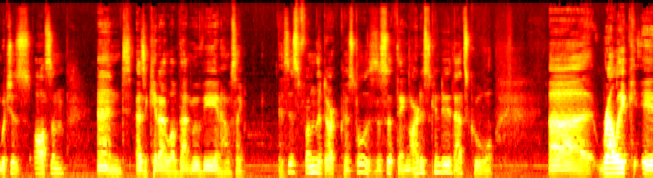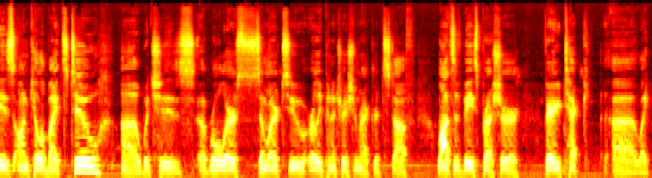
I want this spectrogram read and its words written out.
which is awesome. And as a kid, I loved that movie, and I was like, "Is this from the Dark Crystal? Is this a thing artists can do? That's cool." Uh, Relic is on Kilobytes 2, uh, which is a roller similar to early Penetration Record stuff. Lots of bass pressure, very tech, uh, like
